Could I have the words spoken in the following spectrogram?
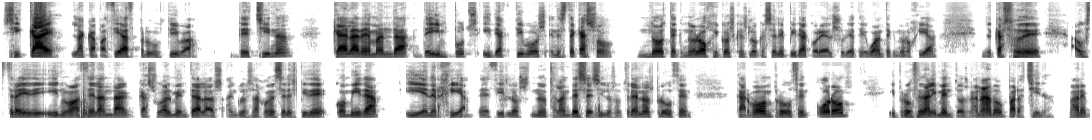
Si cae la capacidad productiva de China, cae la demanda de inputs y de activos, en este caso no tecnológicos, que es lo que se le pide a Corea del Sur y a Taiwán, tecnología. En el caso de Australia y Nueva Zelanda, casualmente a los anglosajones se les pide comida y energía. Es decir, los neozelandeses y los australianos producen carbón, producen oro y producen alimentos, ganado para China, ¿vale?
